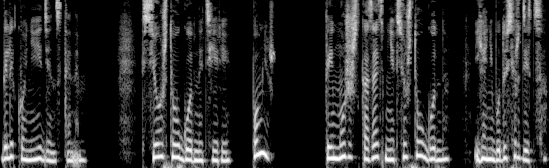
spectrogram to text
далеко не единственным. «Все, что угодно, Тири. Помнишь? Ты можешь сказать мне все, что угодно. Я не буду сердиться».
